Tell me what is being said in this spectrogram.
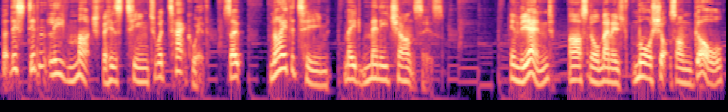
But this didn't leave much for his team to attack with, so neither team made many chances. In the end, Arsenal managed more shots on goal,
